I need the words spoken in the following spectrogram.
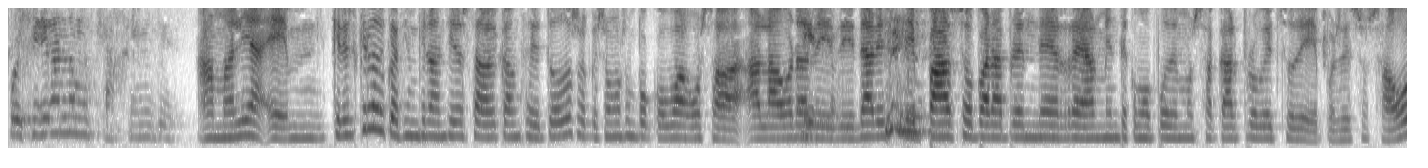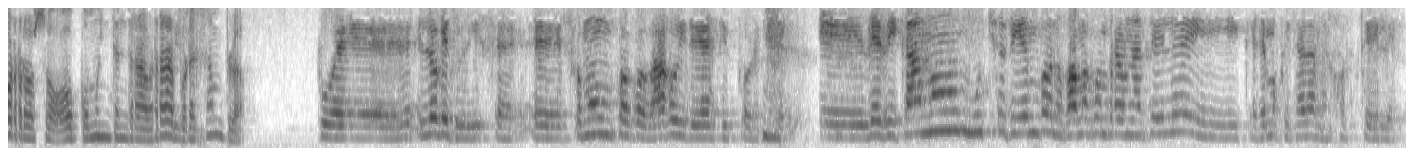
pues estoy llegando mucha gente. Amalia, em, ¿crees que la educación financiera está al alcance de todos o que somos un poco vagos a, a la hora de, dar este paso para aprender realmente cómo podemos sacar provecho de, pues, de esos ahorros o, o cómo intentar ahorrar, por ejemplo? Pues es lo que tú dices, eh, somos un poco vagos y te voy a decir por qué. Eh, dedicamos mucho tiempo, nos vamos a comprar una tele y queremos que sea la mejor tele.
